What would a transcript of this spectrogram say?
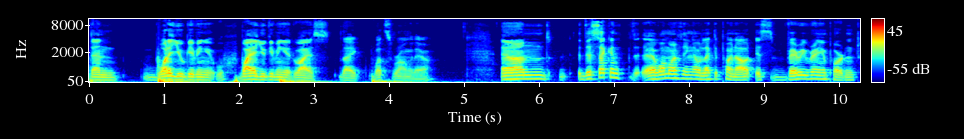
then what are you giving it? Why are you giving advice? Like, what's wrong there? And the second, uh, one more thing I would like to point out is very, very important.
